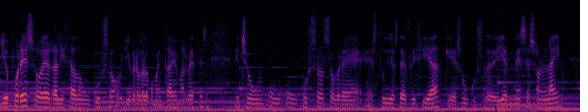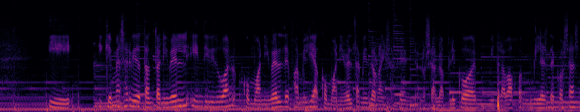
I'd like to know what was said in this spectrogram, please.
Yo por eso he realizado un curso, yo creo que lo he comentado más veces, he hecho un, un curso sobre estudios de felicidad, que es un curso de 10 meses online y, que me ha servido tanto a nivel individual como a nivel de familia como a nivel también de organización. O sea, lo aplico en mi trabajo en miles de cosas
